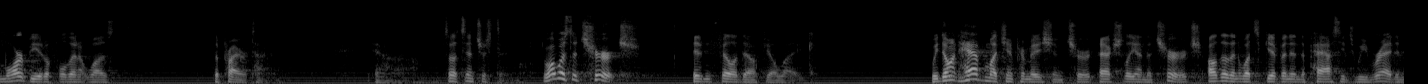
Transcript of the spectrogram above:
more beautiful than it was the prior time. So it's interesting. What was the church in Philadelphia like? We don't have much information, church, actually, on the church, other than what's given in the passage we've read in,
